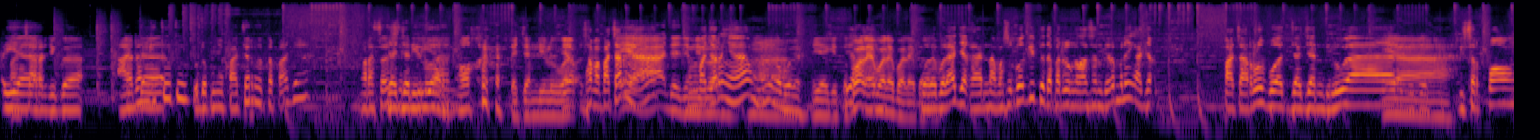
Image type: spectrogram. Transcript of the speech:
Iya. pacar juga. Kadang ada gitu tuh, udah punya pacar tetap aja ngerasa jajan di luar. Oh, Jajan di ya, luar. sama pacarnya. Iya, jajan sama di luar. pacarnya, Nah, nggak boleh? Iya gitu. Iya boleh, kan? boleh, boleh, boleh. Boleh-boleh aja kan. Nah, maksud gue gitu daripada lu ngerasa sendirian mending ajak pacar lu buat jajan di luar Iya. gitu. Di Serpong.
